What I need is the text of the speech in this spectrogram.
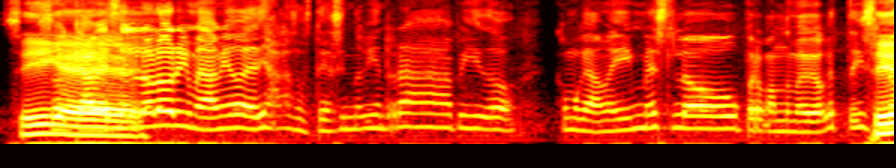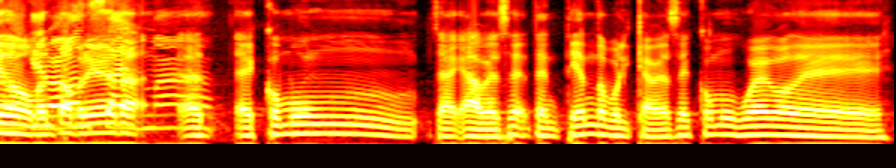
Sí, So que, a veces lo logro y me da miedo de, diablo, lo estoy haciendo bien rápido. Como que dame irme slow, pero cuando me veo que estoy Sí, de slow, quiero momento avanzar más. Es, es como un. O sea, a veces te entiendo porque a veces es como un juego de.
